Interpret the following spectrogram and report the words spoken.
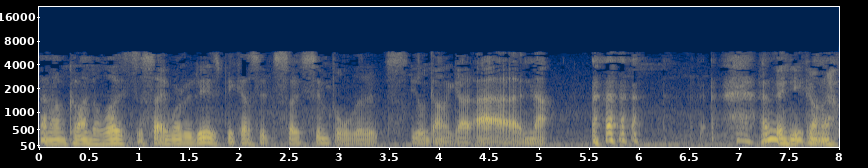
And I'm kind of loath to say what it is because it's so simple that it's you're going to go, ah, nah. and then you're going to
